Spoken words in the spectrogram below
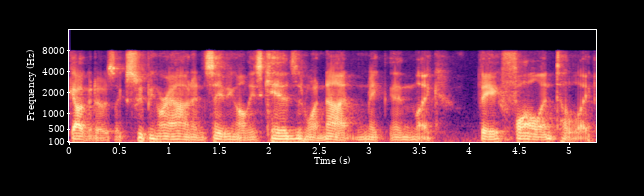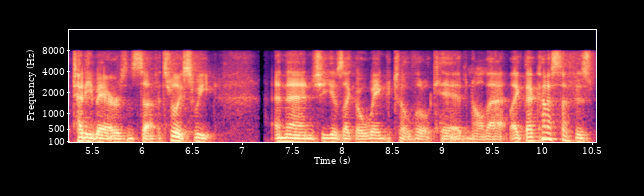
Gal Gadot is like sweeping around and saving all these kids and whatnot, and make and like they fall into like teddy bears and stuff. It's really sweet. And then she gives like a wink to a little kid and all that. Like that kind of stuff is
